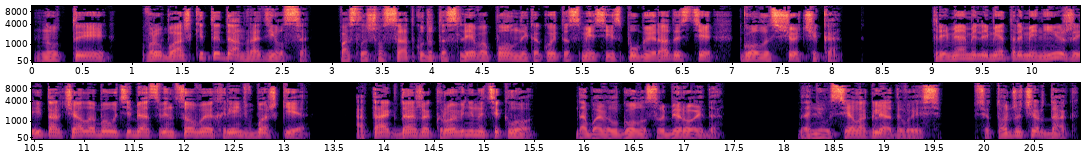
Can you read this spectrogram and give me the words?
«Ну ты, в рубашке ты, Дан, родился!» Послышался откуда-то слева, полный какой-то смеси испуга и радости, голос счетчика. «Тремя миллиметрами ниже, и торчала бы у тебя свинцовая хрень в башке. А так даже крови не натекло», — добавил голос рубероида. Данил сел, оглядываясь. Все тот же чердак.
